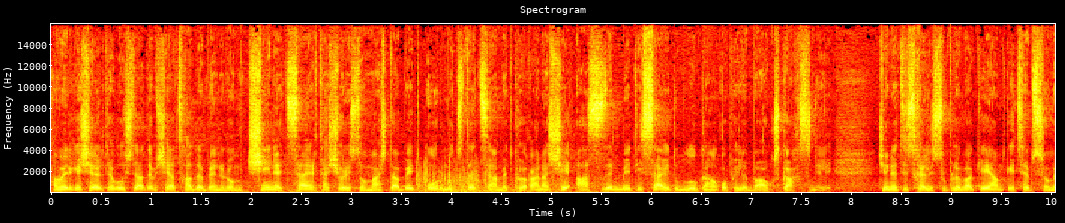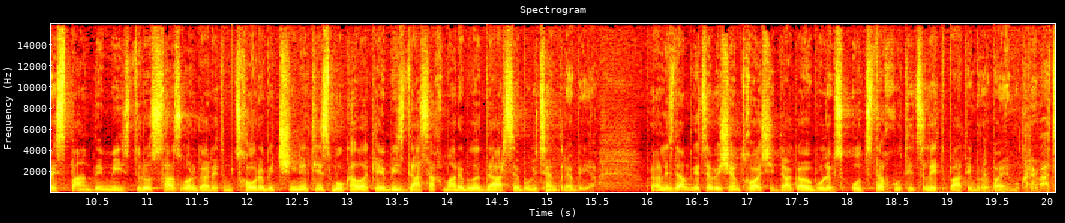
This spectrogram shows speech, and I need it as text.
ამერიკის შეერთებულ შტატებში აცხადებენ, რომ ჩინეთს საერთაშორისო მასშტაბით 53 ქვეყანაში 100-ზე მეტი საიდუმლო განყოფილება აქვს გახსნილი. ჩინეთის ხელისუფლება კი ამტკიცებს, რომ ეს პანდემიის დროს საზღვარგარეთ მცხოვრები ჩინეთის მოქალაქეების დასახმარებლად დაარსებული ცენტრებია. ბრალის დამტკიცების შემთხვევაში დაკავებულებს 25 წლით პატიმრობა ემუქრებათ.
